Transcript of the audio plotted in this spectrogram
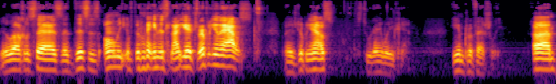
The Halacha says that this is only if the rain is not yet dripping in the house. When it's dripping in the house, just do it any way you can, even professionally. Um,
